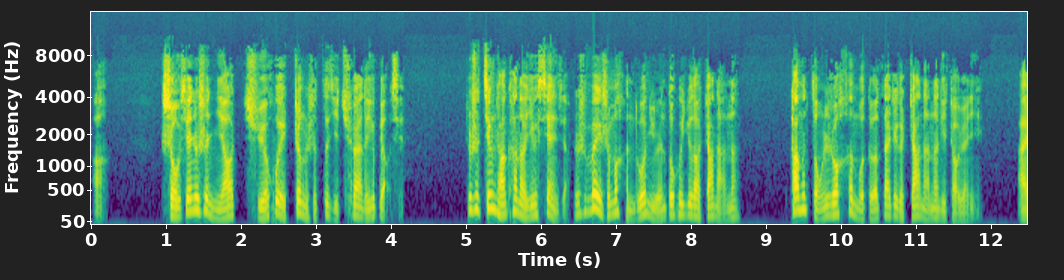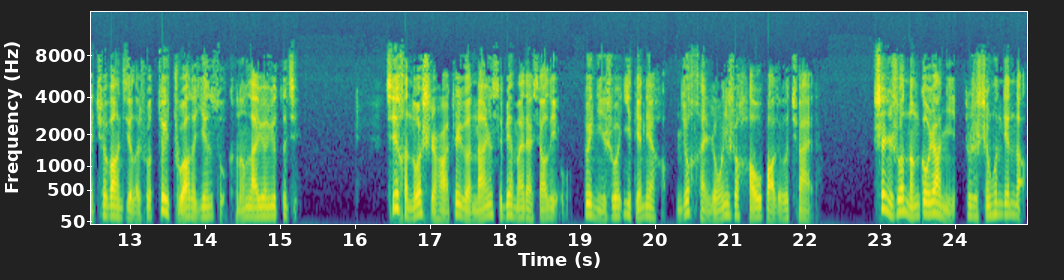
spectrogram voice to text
啊。首先就是你要学会正视自己缺爱的一个表现，就是经常看到一个现象，就是为什么很多女人都会遇到渣男呢？他们总是说恨不得在这个渣男那里找原因，哎，却忘记了说最主要的因素可能来源于自己。其实很多时候啊，这个男人随便买点小礼物，对你说一点点好，你就很容易说毫无保留的去爱他。甚至说能够让你就是神魂颠倒。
